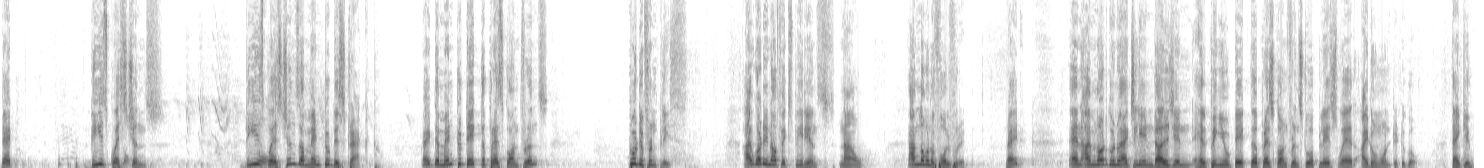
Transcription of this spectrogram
that these questions, no. these no. questions are meant to distract, right? They're meant to take the press conference to a different place. I've got enough experience now. I'm not going to fall for it, right? And I'm not going to actually indulge in helping you take the press conference to a place where I don't want it to go. Thank you.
